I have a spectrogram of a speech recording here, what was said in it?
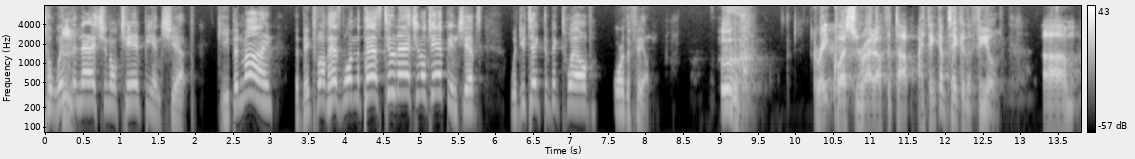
to win mm. the national championship, keep in mind the Big 12 has won the past two national championships. Would you take the Big 12 or the field? Ooh, great question right off the top. I think I'm taking the field. Um,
